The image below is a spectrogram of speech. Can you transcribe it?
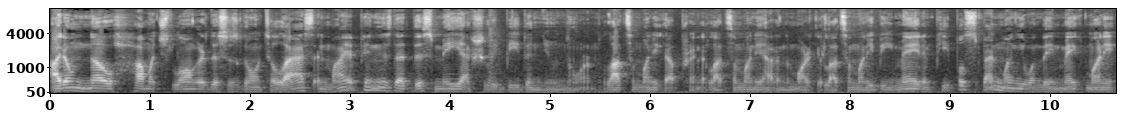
I don't know how much longer this is going to last, and my opinion is that this may actually be the new norm. Lots of money got printed, lots of money out in the market, lots of money being made, and people spend money when they make money.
